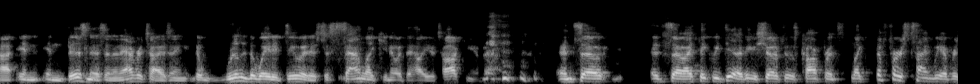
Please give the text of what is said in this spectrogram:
Uh, in in business and in advertising, the really the way to do it is just sound like you know what the hell you're talking about. and so and so I think we did. I think we showed up to this conference like the first time we ever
